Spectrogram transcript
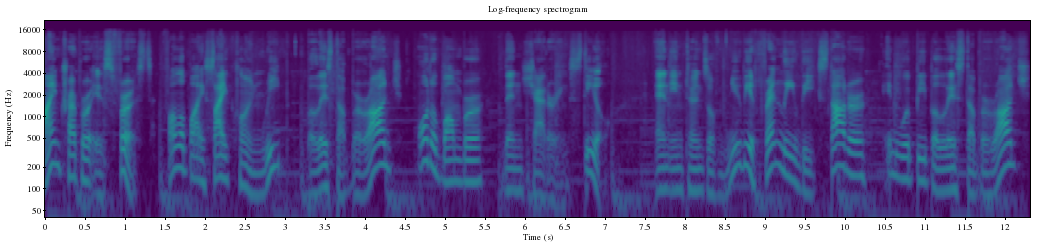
Mine Trapper is first, followed by Cyclone Reap, Ballista Barrage, Auto Bomber, then Shattering Steel. And in terms of newbie friendly league starter, it would be Ballista Barrage,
